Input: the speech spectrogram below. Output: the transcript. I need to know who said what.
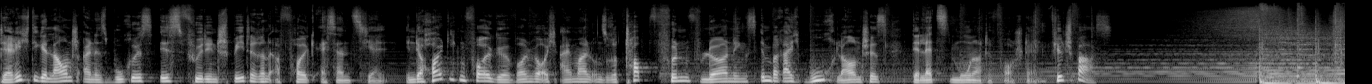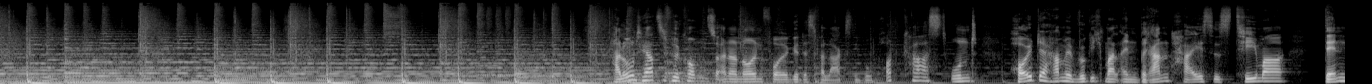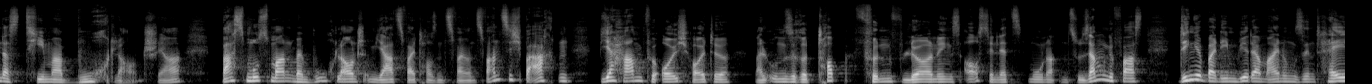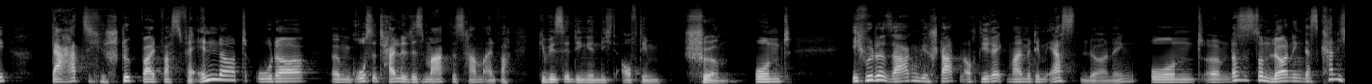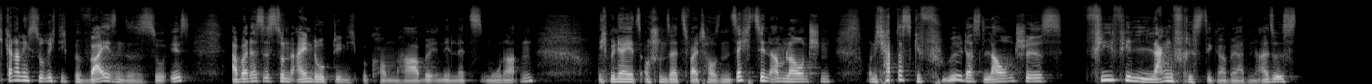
Speaker 1: Der richtige Launch eines Buches ist für den späteren Erfolg essentiell. In der heutigen Folge wollen wir euch einmal unsere Top 5 Learnings im Bereich Buchlaunches der letzten Monate vorstellen. Viel Spaß! Hallo und herzlich willkommen zu einer neuen Folge des Verlagsniveau Podcast und heute haben wir wirklich mal ein brandheißes Thema, denn das Thema Buchlaunch, ja. Was muss man beim Buchlaunch im Jahr 2022 beachten? Wir haben für euch heute mal unsere Top 5 Learnings aus den letzten Monaten zusammengefasst. Dinge, bei denen wir der Meinung sind, hey, da hat sich ein Stück weit was verändert oder ähm, große Teile des Marktes haben einfach gewisse Dinge nicht auf dem Schirm. Und ich würde sagen, wir starten auch direkt mal mit dem ersten Learning. Und ähm, das ist so ein Learning, das kann ich gar nicht so richtig beweisen, dass es so ist. Aber das ist so ein Eindruck, den ich bekommen habe in den letzten Monaten. Ich bin ja jetzt auch schon seit 2016 am Launchen. Und ich habe das Gefühl, dass Launches viel, viel langfristiger werden. Also es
